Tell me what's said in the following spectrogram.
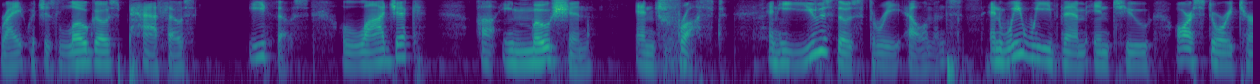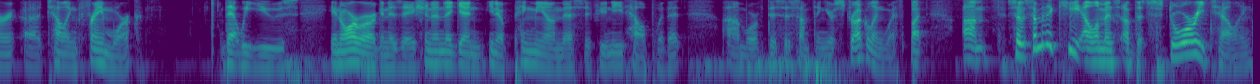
right? Which is logos, pathos, ethos, logic, uh, emotion, and trust. And he used those three elements, and we weave them into our storytelling uh, framework that we use in our organization. And again, you know, ping me on this if you need help with it, um, or if this is something you're struggling with. But um, so some of the key elements of the storytelling,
